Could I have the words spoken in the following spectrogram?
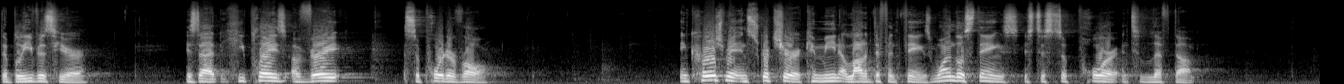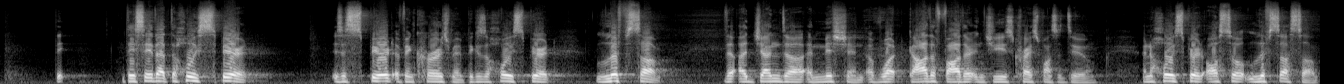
the believers here is that he plays a very supportive role. Encouragement in Scripture can mean a lot of different things. One of those things is to support and to lift up. They, they say that the Holy Spirit is a spirit of encouragement because the Holy Spirit lifts up the agenda and mission of what God the Father and Jesus Christ wants to do. And the Holy Spirit also lifts us up.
